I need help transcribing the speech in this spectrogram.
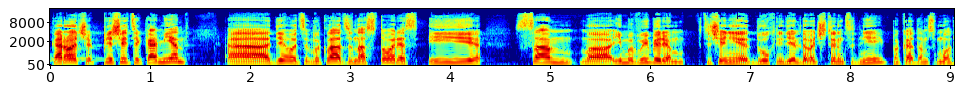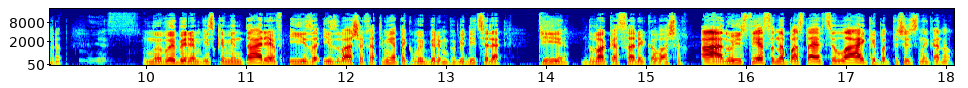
Короче, пишите коммент, а, делайте, выкладывайте на сторис, и сам... а, и мы выберем в течение двух недель, давай 14 дней, пока там смотрят. Мы выберем из комментариев и из, из ваших отметок выберем победителя и два косарика ваших. А, ну, естественно, поставьте лайк и подпишитесь на канал.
